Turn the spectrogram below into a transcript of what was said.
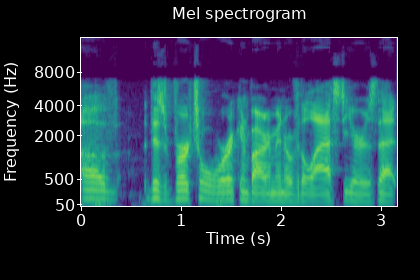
of this virtual work environment over the last year is that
